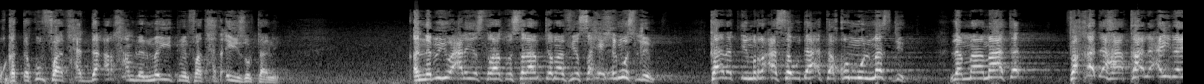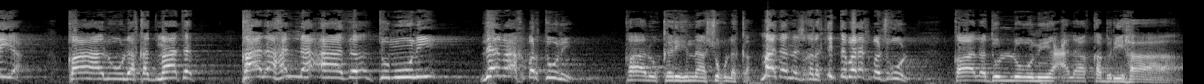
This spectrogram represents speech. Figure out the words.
وقد تكون فاتحة ده أرحم للميت من فاتحة أي زول تاني. النبي عليه الصلاة والسلام كما في صحيح مسلم كانت امرأة سوداء تقم المسجد. لما ماتت فقدها قال أين هي؟ قالوا لقد ماتت. قال هل لا آذنتموني؟ ليه ما أخبرتوني؟ قالوا كرهنا شغلك. ماذا نشغلك؟ انت بالك مشغول؟ قال دلوني على قبرها.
